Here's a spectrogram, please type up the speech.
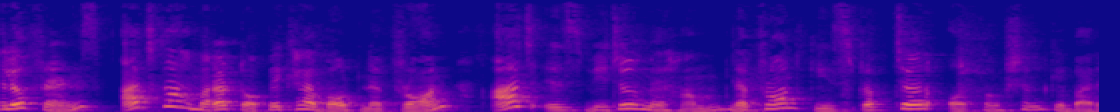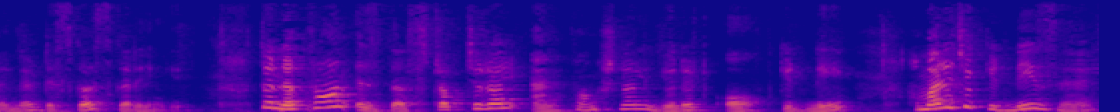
हेलो फ्रेंड्स आज का हमारा टॉपिक है अबाउट नेफ्रॉन आज इस वीडियो में हम नेफ्रॉन की स्ट्रक्चर और फ़ंक्शन के बारे में डिस्कस करेंगे. तो nephron is the structural and functional unit of kidney हमारी जो किडनीज हैं,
